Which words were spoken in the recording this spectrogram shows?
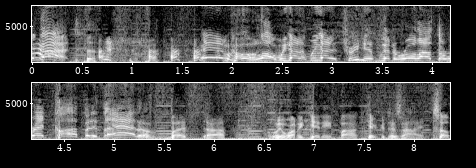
forgot. hey, hold on, we got we got to treat him. We got to roll out the red carpet. It's Adam, but uh, we want to get him uh, kicker design. So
